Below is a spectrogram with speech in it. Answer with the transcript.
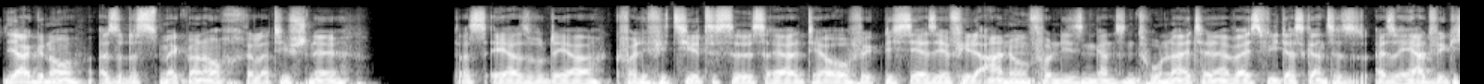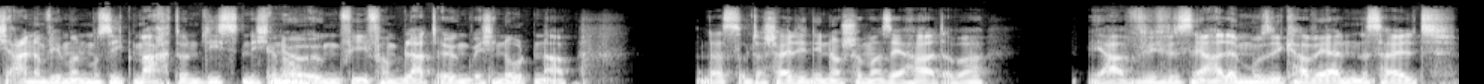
Ja, genau. Also das merkt man auch relativ schnell dass er so der qualifizierteste ist. Er hat ja auch wirklich sehr, sehr viel Ahnung von diesen ganzen Tonleitern. Er weiß, wie das Ganze, also er hat wirklich Ahnung, wie man Musik macht und liest nicht genau. nur irgendwie vom Blatt irgendwelche Noten ab. Und das unterscheidet ihn auch schon mal sehr hart, aber ja, wir wissen ja alle, Musiker werden ist halt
